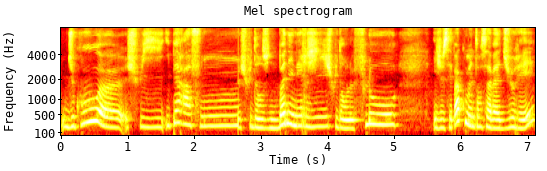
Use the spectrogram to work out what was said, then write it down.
Du coup, euh, je suis hyper à fond, je suis dans une bonne énergie, je suis dans le flow, et je sais pas combien de temps ça va durer,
